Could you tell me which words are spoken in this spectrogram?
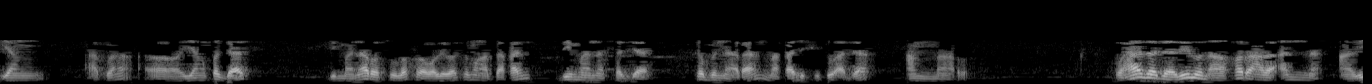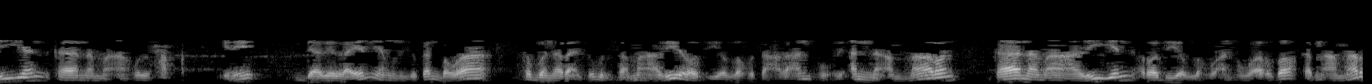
yang apa uh, yang tegas di mana Rasulullah SAW mengatakan di mana saja kebenaran maka di situ ada ammar. Wahada dalilun akhar ala anna aliyan kana ma'ahul haq. Ini dalil lain yang menunjukkan bahwa kebenaran itu bersama Ali radhiyallahu taala anhu anna Ammaran kana ma'aliyin radhiyallahu anhu wa karena Ammar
